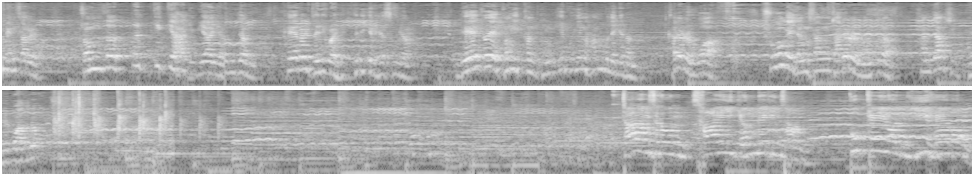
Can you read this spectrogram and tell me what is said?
행사를 좀 더 뜻깊게 하기 위하여 점점 회를 드리고 드리기로 했으며 내조에 큰 동기부인 한 분에게는 자료를 모아 추억의 영상 자료를 만들어 한 장씩 배부하도록 자랑스러운 사위 경례 인상 국회의원 이해봉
